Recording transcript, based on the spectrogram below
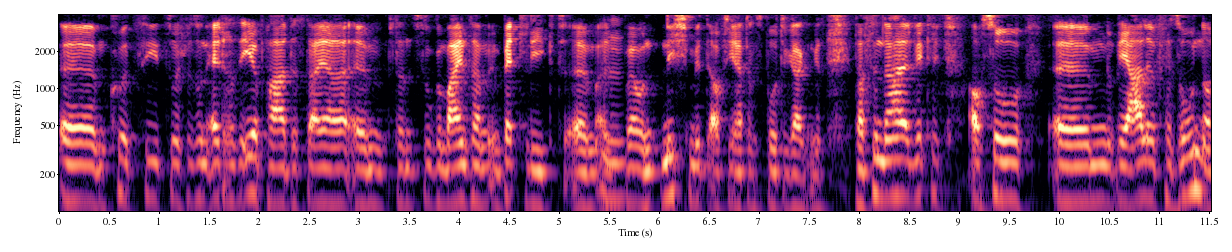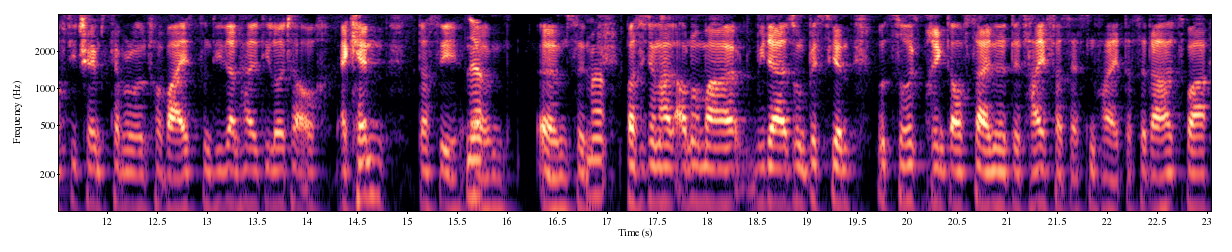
ähm, kurz sieht. Zum Beispiel so ein älteres Ehepaar, das da ja ähm, dann so gemeinsam im Bett liegt ähm, also, mhm. und nicht mit auf die Rettungsboote gegangen ist. Das sind dann halt wirklich auch so ähm, reale Personen, auf die James Cameron verweist und die dann halt die Leute auch erkennen, dass sie ja. ähm, ähm, sind. Ja. Was sich dann halt auch nochmal wieder so ein bisschen uns zurückbringt auf seine Detailversessenheit, dass er da halt zwar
